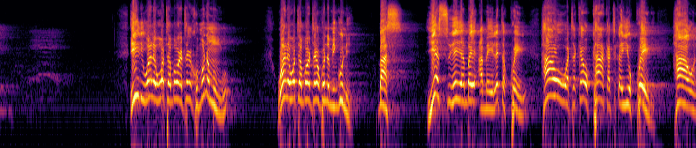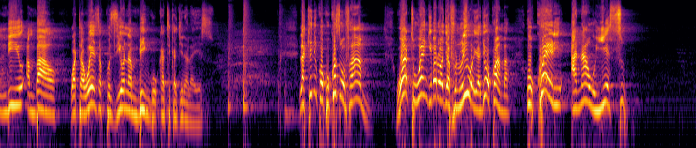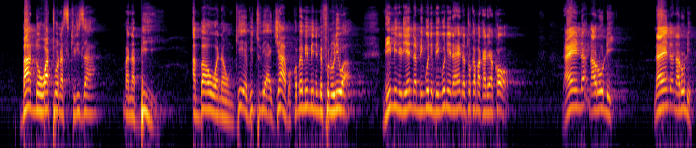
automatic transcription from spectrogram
ili wale wote ambao wanataka kumwona Mungu, wale wote ambao wanataka kwenda mbinguni, basi Yesu yeye ambaye ameileta kweli, hao watakaokaa katika hiyo kweli, hao ndio ambao wataweza kuziona mbingu katika jina la Yesu. Lakini kwa kukosa ufahamu, watu wengi bado hawajafunuliwa yajua kwamba ukweli anao Yesu. Bado watu wanasikiliza manabii ambao wanaongea vitu vya ajabu, kwamba mimi nimefunuliwa, mimi nilienda mbinguni, mbinguni naenda tu kama Kariakoo, naenda narudi, naenda narudi.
